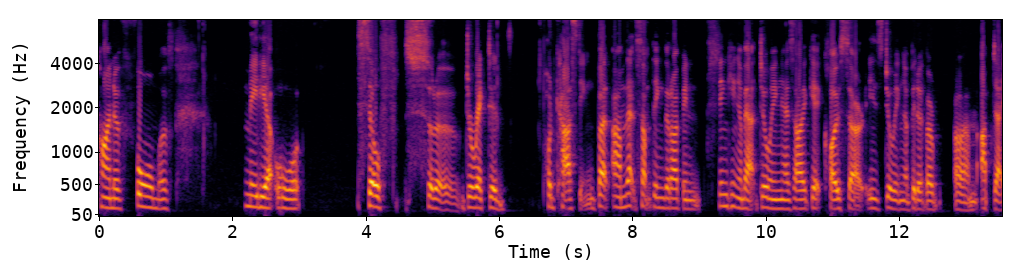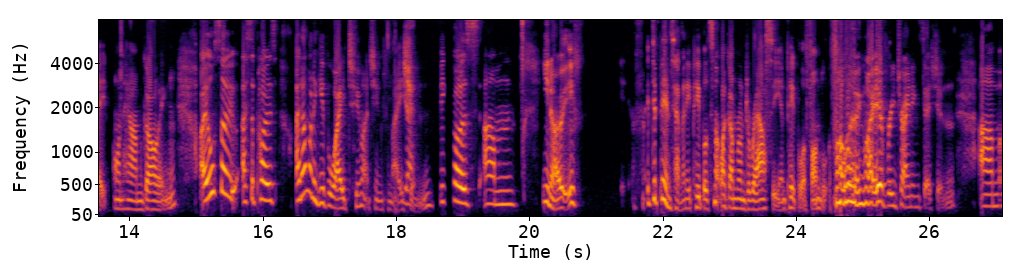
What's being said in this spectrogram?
kind of form of media or self sort of directed podcasting, but um, that's something that I've been thinking about doing as I get closer. Is doing a bit of a um, update on how I'm going. I also, I suppose, I don't want to give away too much information yeah. because, um, you know, if it depends how many people. It's not like I'm Ronda Rousey and people are following my every training session. Um,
